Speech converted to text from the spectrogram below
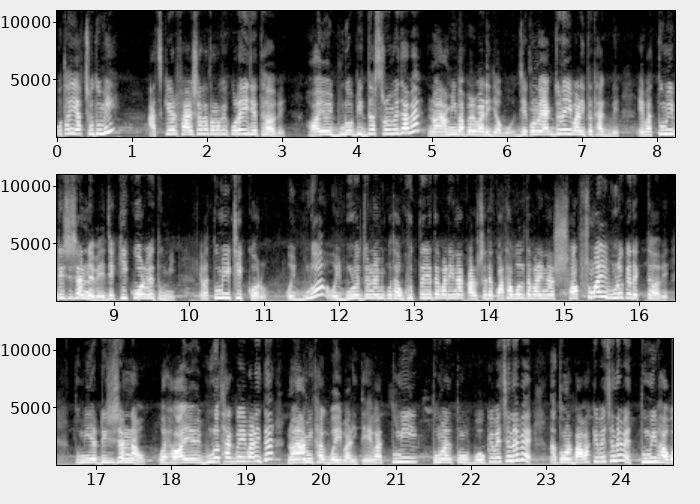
কোথায় যাচ্ছ তুমি? আজকের ফায়সালা তোমাকে করেই যেতে হবে। হয় ওই বুড়ো বৃদ্ধাশ্রমে যাবে নয় আমি বাপের বাড়ি যাব। যে কোনো একজনেই বাড়িতে থাকবে। এবার তুমি ডিসিশন নেবে যে কি করবে তুমি। এবার তুমিই ঠিক করো। ওই বুড়ো ওই বুড়োর জন্য আমি কোথাও ঘুরতে যেতে পারি না কারোর সাথে কথা বলতে পারি না সব সময় বুড়োকে দেখতে হবে। তুমি এর ডিসিশন নাও। হয় ওই বুড়ো থাকবে এই বাড়িতে নয় আমি থাকব এই বাড়িতে। এবার তুমি তোমার তোমার বউকে বেছে নেবে না তোমার বাবাকে বেছে নেবে? তুমি ভাবো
